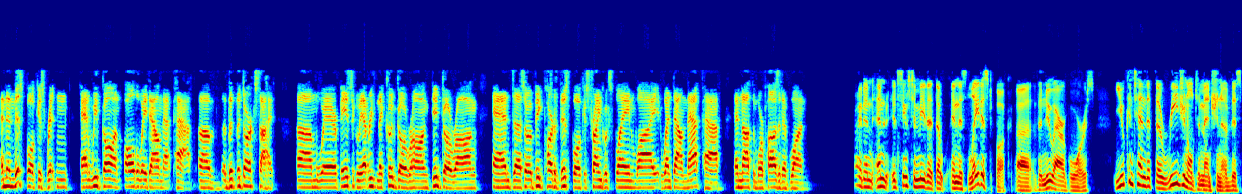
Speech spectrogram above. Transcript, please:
And then this book is written, and we've gone all the way down that path of the, the dark side um, where basically everything that could go wrong did go wrong. And uh, so a big part of this book is trying to explain why it went down that path and not the more positive one. Right, and and it seems to me that the, in this latest book, uh, the New Arab Wars, you contend that the regional dimension of this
